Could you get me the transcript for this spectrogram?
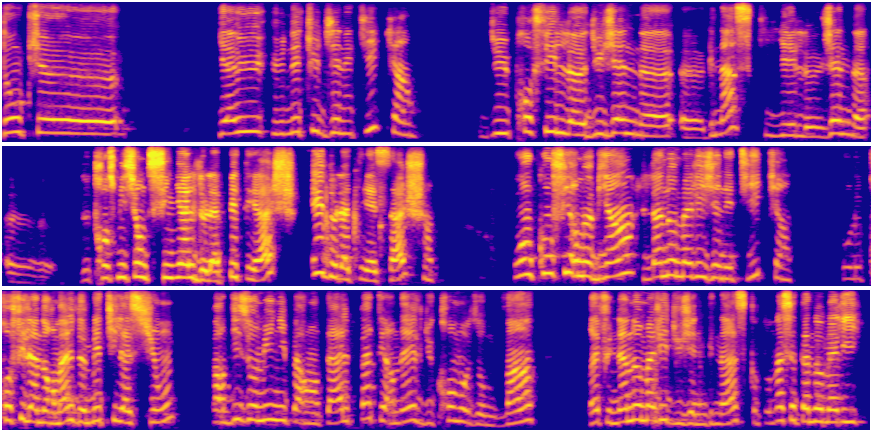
Donc, euh, il y a eu une étude génétique du profil du gène GNAS, qui est le gène de transmission de signal de la PTH et de la TSH, où on confirme bien l'anomalie génétique pour le profil anormal de méthylation par disomie uniparentale paternelle du chromosome 20. Bref, une anomalie du gène GNAS. Quand on a cette anomalie, il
